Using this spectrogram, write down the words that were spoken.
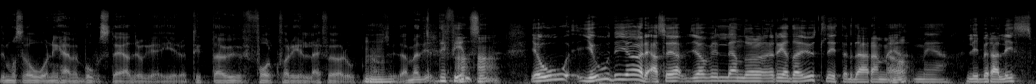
det måste vara ordning här med bostäder och grejer och titta hur folk far illa i förorterna och så vidare. Men det, det finns Ah, ah. inte. Jo, jo, det gör det. Alltså jag, jag vill ändå reda ut lite det där med, Ja. med liberalism.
